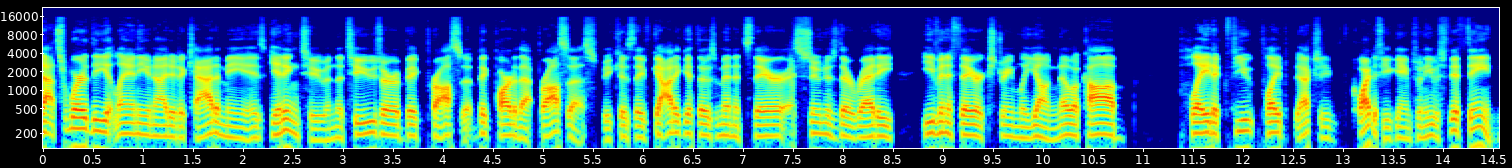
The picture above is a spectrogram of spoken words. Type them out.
that's where the Atlanta United Academy is getting to. And the twos are a big process, big part of that process because they've got to get those minutes there as soon as they're ready, even if they are extremely young. Noah Cobb played a few, played actually quite a few games when he was 15.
